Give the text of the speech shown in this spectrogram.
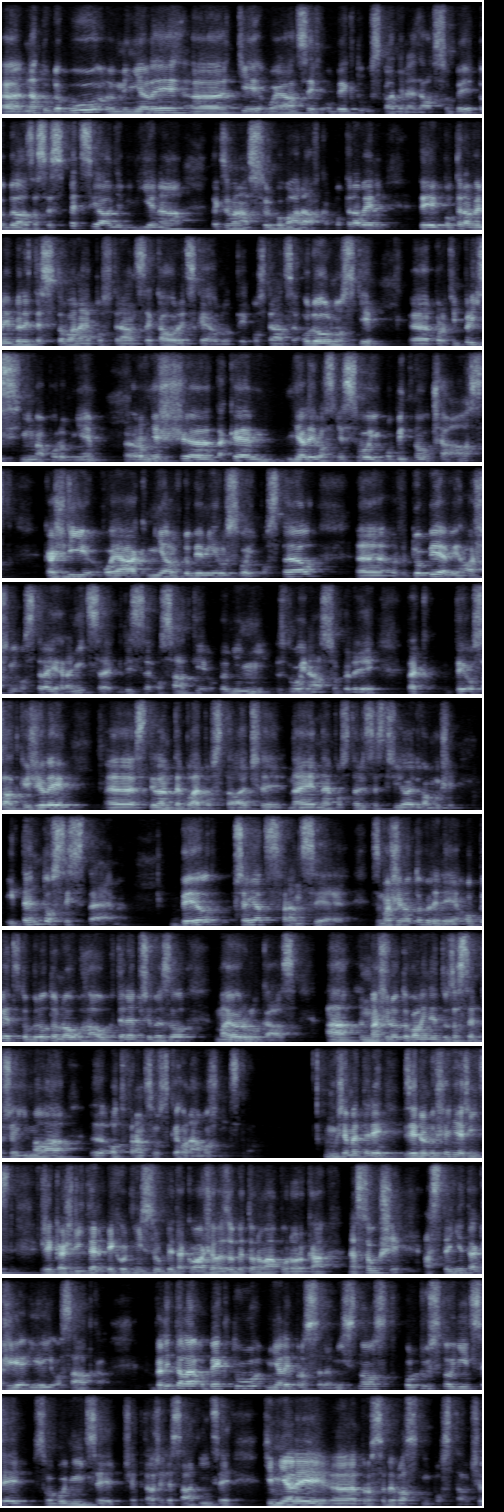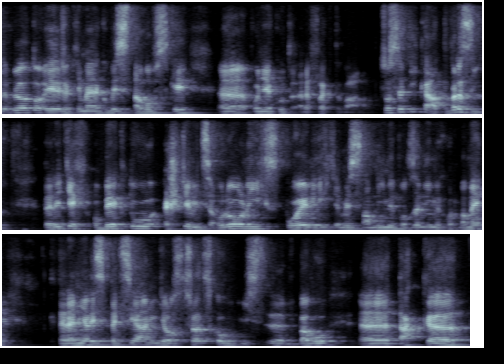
Eh, na tu dobu měli eh, ti vojáci v objektu uskladněné zásoby. To byla zase speciálně vyvíjená takzvaná surbová dávka potravin. Ty potraviny byly testované po stránce kalorické hodnoty, po stránce odolnosti eh, proti plísním a podobně. Rovněž také měli vlastně svoji obytnou část. Každý voják měl v době míru svoji postel. V době vyhlášení ostré hranice, kdy se osádky opevnění zdvojnásobily, tak ty osádky žily Eh, stylem teplé postele, čili na jedné posteli se střídali dva muži. I tento systém byl přejat z Francie, z Mažinotovy linie. Opět to bylo to know-how, které přivezl major Lukas a Mažinotova linie to zase přejímala eh, od francouzského námořnictva. Můžeme tedy zjednodušeně říct, že každý ten pěchotní srub je taková železobetonová ponorka na souši a stejně tak žije i její osádka. Velitelé objektů měli pro sebe místnost, poddůstojníci, svobodníci, četaři, desátníci, ti měli eh, pro sebe vlastní postel. Čili bylo to i, řekněme, jakoby stavovsky eh, poněkud reflektováno. Co se týká tvrzí, tedy těch objektů ještě více odolných, spojených těmi slavnými podzemními chodbami, které měly speciální dělostřeleckou výbavu, eh, tak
